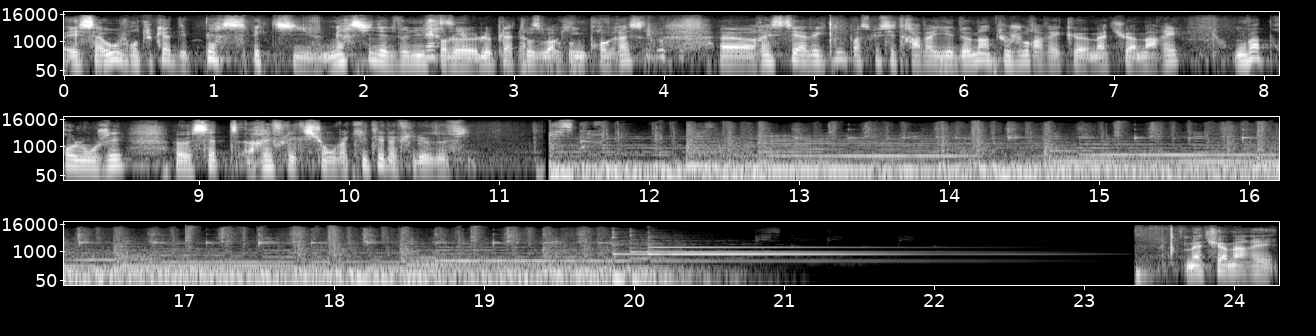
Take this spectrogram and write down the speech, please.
et ça ouvre en tout cas des perspectives. Merci d'être venu sur le, plateau de Working Progress. restez avec nous parce que c'est travailler demain, toujours avec euh, Mathieu Amaré. On va prolonger euh, cette réflexion, on va quitter la philosophie. Mathieu Amaré,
